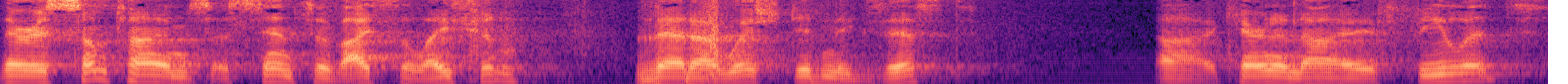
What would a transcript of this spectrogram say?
there is sometimes a sense of isolation that I wish didn't exist. Uh, Karen and I feel it.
